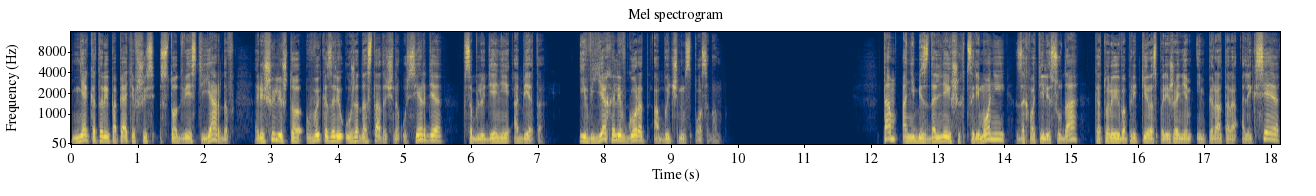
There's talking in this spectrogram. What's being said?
Некоторые, попятившись 100-200 ярдов, решили, что выказали уже достаточно усердия в соблюдении обета и въехали в город обычным способом. Там они без дальнейших церемоний захватили суда которые, вопреки распоряжениям императора Алексея,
